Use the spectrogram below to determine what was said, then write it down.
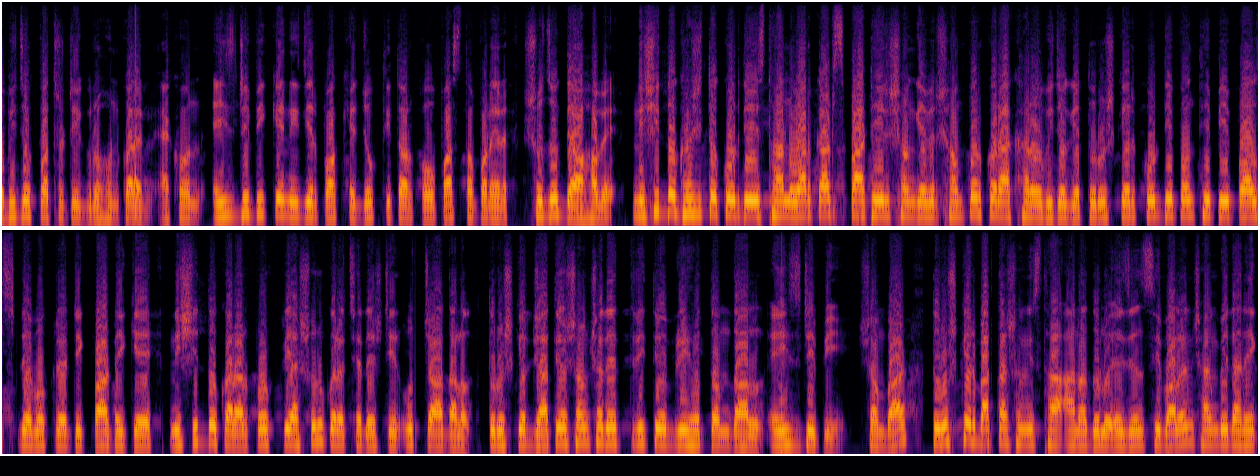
অভিযোগপত্রটি গ্রহণ করেন। এখন এইচডিপিকে নিজের পক্ষে যুক্তিতর্ক উপস্থাপনের সুযোগ দেওয়া হবে। নিষিদ্ধ ঘোষিত কুর্দিস্তান ওয়ার্কার্স পার্টির সঙ্গে সম্পর্ক রাখার অভিযোগে তুরস্কের কুর্দিপন্থী পিপলস ডেমোক্রেটিক পার্টিকে নিষিদ্ধ করার প্রক্রিয়া শুরু করেছে দেশটির উচ্চ আদালত। তুরস্কের জাতীয় সংসদের তৃতীয় বৃহত্তম দল এইচডিপি। সোমবার তুরস্কের বার্তা সংস্থা আনাদুলু এজেন্সি বলেন, সাংবিধানিক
